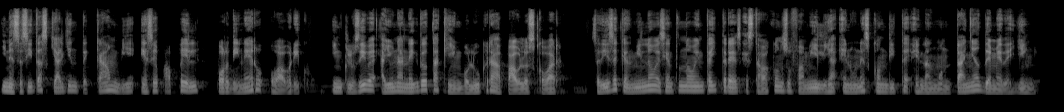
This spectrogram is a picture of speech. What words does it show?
y necesitas que alguien te cambie ese papel por dinero o abrigo. Inclusive hay una anécdota que involucra a Pablo Escobar. Se dice que en 1993 estaba con su familia en un escondite en las montañas de Medellín,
